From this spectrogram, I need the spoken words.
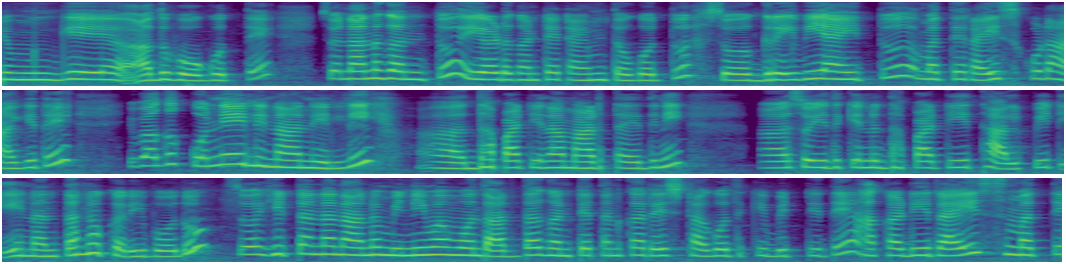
ನಿಮಗೆ ಅದು ಹೋಗುತ್ತೆ. ಸೊ ನನಗಂತೂ ಎರಡು ಗಂಟೆ ಟೈಮ್ ತಗೋತು ಸೊ ಗ್ರೇವಿ ಆಯಿತು, ಮತ್ತು ರೈಸ್ ಕೂಡ ಆಗಿದೆ. ಇವಾಗ ಕೊನೆಯಲ್ಲಿ ನಾನಿಲ್ಲಿ ಧಪಾಟಿನ ಮಾಡ್ತಾಯಿದ್ದೀನಿ ಸೊ ಇದಕ್ಕೇನು ಧಪಾಟಿ, ಥಾಲ್ಪೀಟ್ ಏನಂತಲೂ ಕರಿಬೋದು. ಸೊ ಹಿಟ್ಟನ್ನು ನಾನು ಮಿನಿಮಮ್ ಒಂದು ಅರ್ಧ ಗಂಟೆ ತನಕ ರೆಸ್ಟ್ ಆಗೋದಕ್ಕೆ ಬಿಟ್ಟಿದ್ದೆ. ಆ ಕಡೆ ರೈಸ್ ಮತ್ತು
